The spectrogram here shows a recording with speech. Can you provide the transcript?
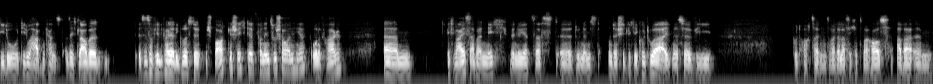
die du, die du haben kannst. Also ich glaube, es ist auf jeden Fall ja die größte Sportgeschichte von den Zuschauern her, ohne Frage. Ähm, ich weiß aber nicht, wenn du jetzt sagst, äh, du nimmst unterschiedliche Kulturereignisse wie gut, Hochzeiten und so weiter lasse ich jetzt mal raus, aber ähm,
